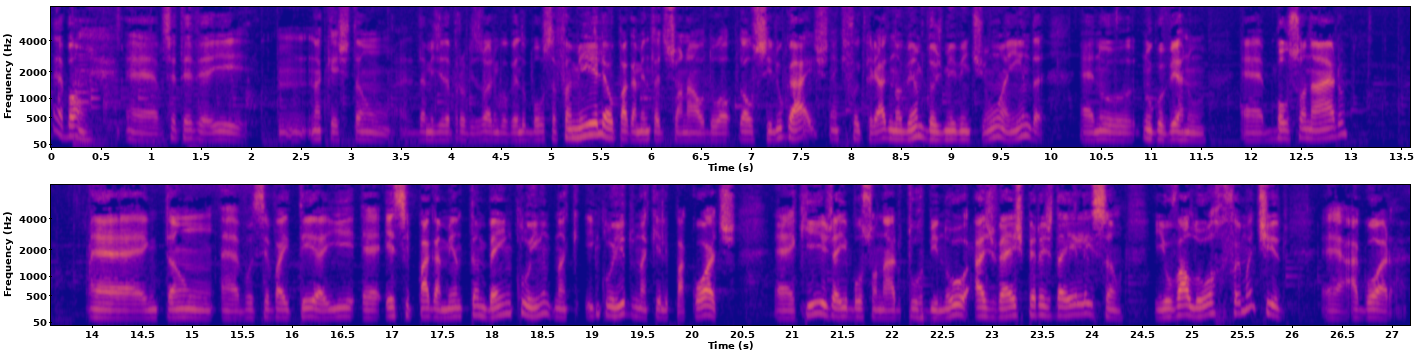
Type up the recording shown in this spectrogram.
É bom, é, você teve aí hum, na questão da medida provisória envolvendo Bolsa Família, o pagamento adicional do, do auxílio gás, né, que foi criado em novembro de 2021 ainda, é, no, no governo é, Bolsonaro. É, então, é, você vai ter aí é, esse pagamento também incluindo na, incluído naquele pacote é, que Jair Bolsonaro turbinou às vésperas da eleição. E o valor foi mantido. É, agora,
